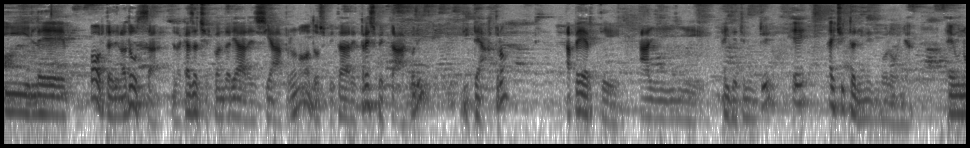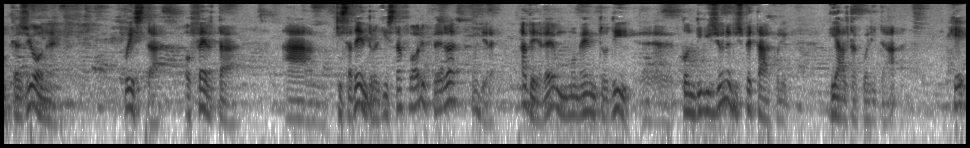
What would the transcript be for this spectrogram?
I, le porte della Dozza della casa circondariale si aprono ad ospitare tre spettacoli di teatro aperti agli, ai detenuti e ai cittadini di Bologna. È un'occasione questa offerta a chi sta dentro e chi sta fuori per dire, avere un momento di eh, condivisione di spettacoli di alta qualità che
